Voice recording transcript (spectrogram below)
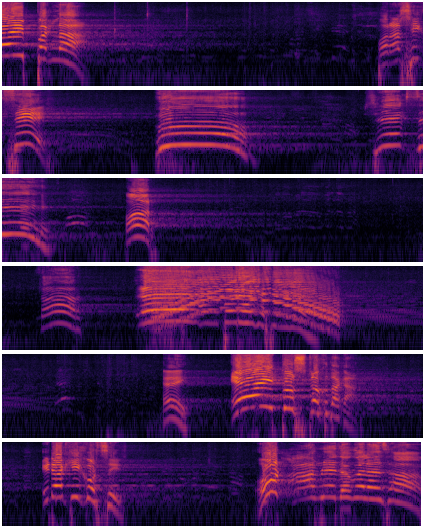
এই পাগলা। পড়া শিখছিস? হু শিখছি। পর। স্যার। এই। এই এই দুষ্ট কোথাকা এটা কি করছিস? ওঠ আপনি তো গেলেন স্যার।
